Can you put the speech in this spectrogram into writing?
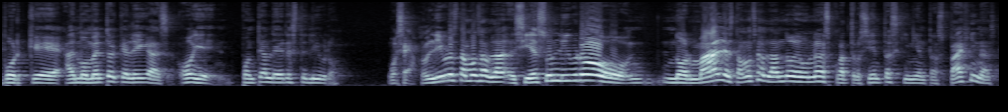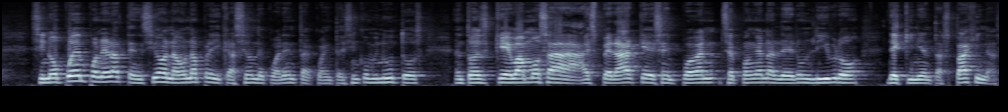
Porque al momento de que le digas, oye, ponte a leer este libro, o sea, un libro estamos hablando, si es un libro normal, estamos hablando de unas 400, 500 páginas. Si no pueden poner atención a una predicación de 40, 45 minutos, entonces, ¿qué vamos a, esperar que se pongan, se pongan a leer un libro de 500 páginas?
